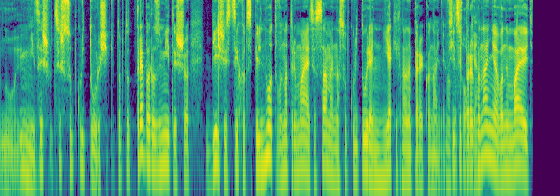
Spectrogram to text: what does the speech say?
Ну, і... Ні, це ж це ж субкультурщики. Тобто, треба розуміти, що більшість цих от спільнот вона тримається саме на субкультурі, а ніяких на переконаннях. Всі ці переконання вони мають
